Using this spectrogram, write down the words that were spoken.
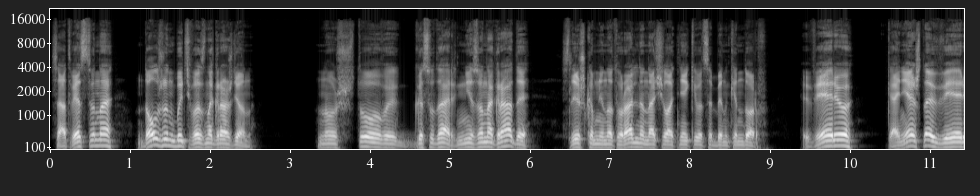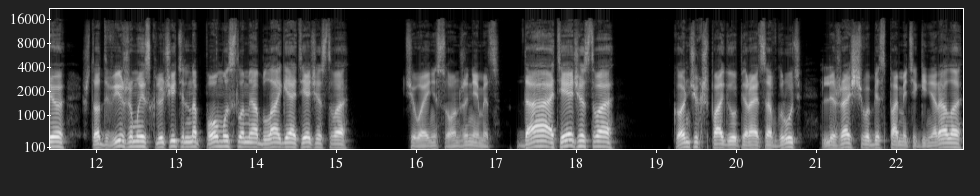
Соответственно, должен быть вознагражден. «Ну что вы, государь, не за награды!» Слишком ненатурально начал отнекиваться Бенкендорф. «Верю, Конечно, верю, что движимы исключительно помыслами о благе Отечества. Чего я несу, он же немец. Да, Отечество! Кончик шпаги упирается в грудь лежащего без памяти генерала,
